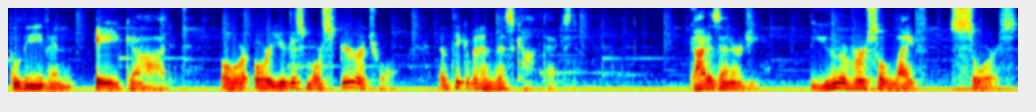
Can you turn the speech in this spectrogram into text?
believe in a God, or or you're just more spiritual, then think of it in this context. God is energy, the universal life source,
